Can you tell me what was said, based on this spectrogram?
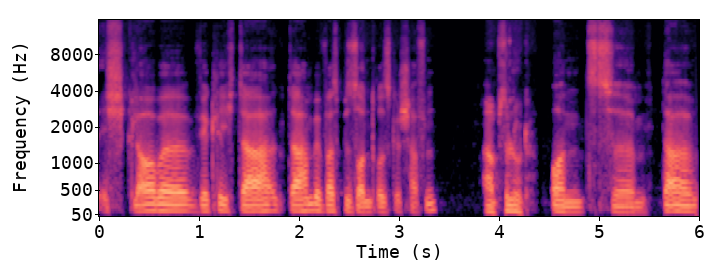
ich glaube wirklich, da da haben wir was Besonderes geschaffen. Absolut. Und, ähm, da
